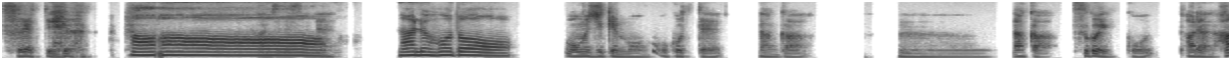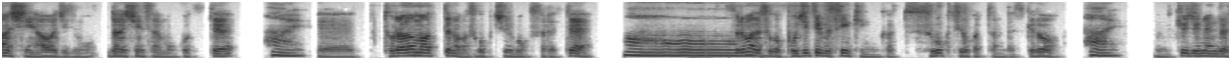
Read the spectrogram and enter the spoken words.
末っていうああ、感じですね。なるほど。オウム事件も起こって、なんか、うーん、なんか、すごい、こう、あれ、阪神淡路でも大震災も起こって、はい。えートラウマってのがすごく注目されて、ああ。それまですごいポジティブシンキングがすごく強かったんですけど、はい。うん90年代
